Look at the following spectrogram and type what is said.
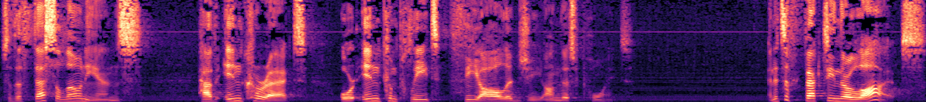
So the Thessalonians have incorrect or incomplete theology on this point. and it's affecting their lives.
